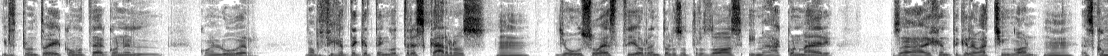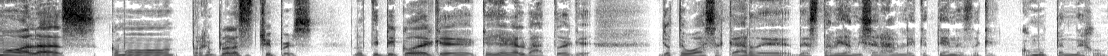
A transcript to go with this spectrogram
Y les pregunto, oye, ¿cómo te da con el, con el Uber? No, pues fíjate que tengo tres carros. yo uso este, yo rento los otros dos y me va con madre. O sea, hay gente que le va chingón. Es como a las, como por ejemplo a las strippers. Lo típico de que, que llega el vato, de que yo te voy a sacar de, de esta vida miserable que tienes, de que, ¿cómo pendejo?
